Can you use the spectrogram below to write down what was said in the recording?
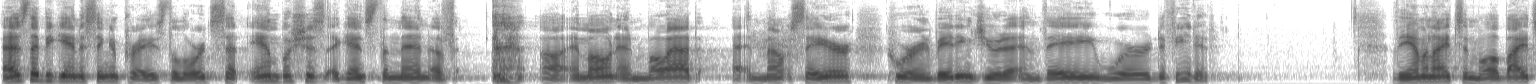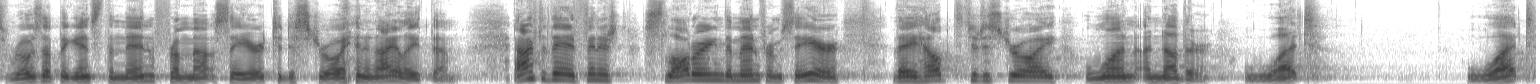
As they began to sing and praise, the Lord set ambushes against the men of uh, Ammon and Moab and Mount Seir who were invading Judah, and they were defeated. The Ammonites and Moabites rose up against the men from Mount Seir to destroy and annihilate them. After they had finished slaughtering the men from Seir, they helped to destroy one another. What? What?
